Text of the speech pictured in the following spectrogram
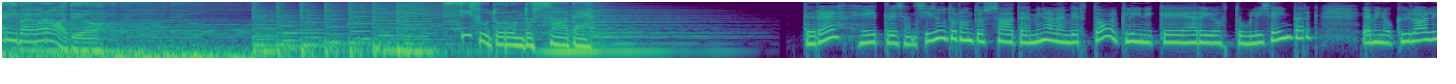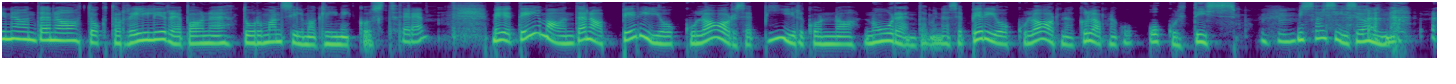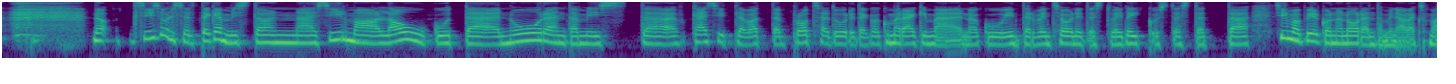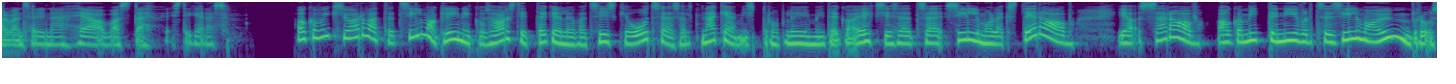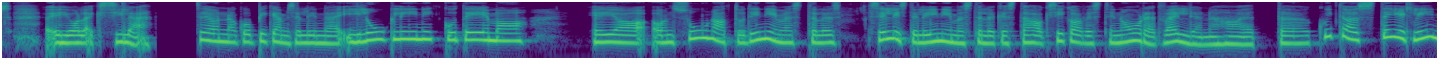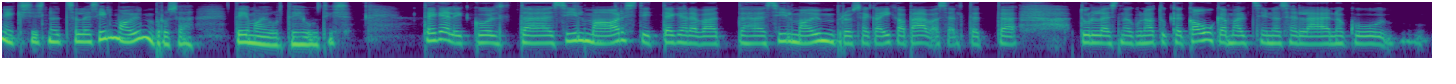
Äripäevaraadio. sisuturundussaade tere, eetris on sisuturundussaade, mina olen virtuaalkliiniki ärijuht Tuuli Seinberg ja minu külaline on täna doktor Reili Rebane Turman silmakliinikust. tere! meie teema on täna periokulaarse piirkonna noorendamine, see periokulaarne kõlab nagu okultism mm. -hmm. mis asi see on no sisuliselt tegemist on äh, silmalaugude noorendamist äh, käsitlevate protseduuridega, kui me räägime nagu interventsioonidest või lõikustest, et äh, silmapiirkonna noorendamine oleks, ma arvan, selline hea vaste eesti keeles aga võiks ju arvata, et silmakliinikus arstid tegelevad siiski otseselt nägemisprobleemidega, ehk siis et see silm oleks terav ja särav, aga mitte niivõrd see silma ümbrus ei oleks sile. See on nagu pigem selline ilukliiniku teema ja on suunatud inimestele, sellistele inimestele, kes tahaks igavesti noored välja näha, et äh, kuidas teie kliinik siis nüüd selle silmaümbruse teema juurde jõudis? Tegelikult äh, silmaarstid tegelevad äh, silmaümbrusega igapäevaselt, et äh, tulles nagu natuke kaugemalt sinna selle nagu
